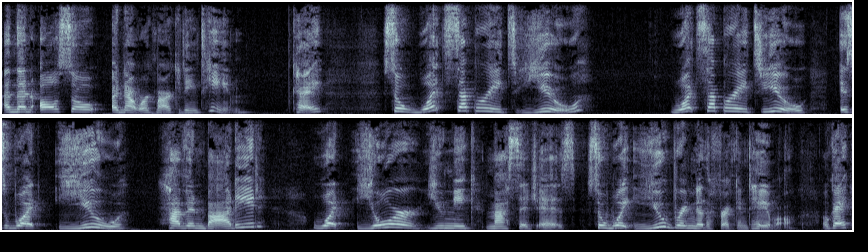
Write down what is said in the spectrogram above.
And then also a network marketing team. Okay. So what separates you? What separates you is what you have embodied, what your unique message is. So what you bring to the frickin' table. Okay.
